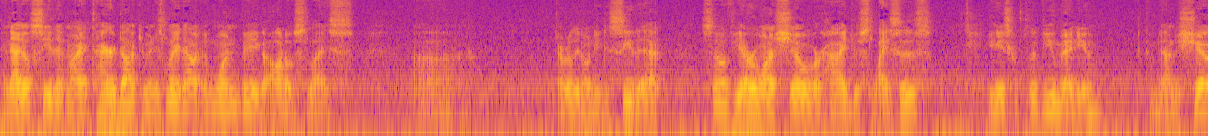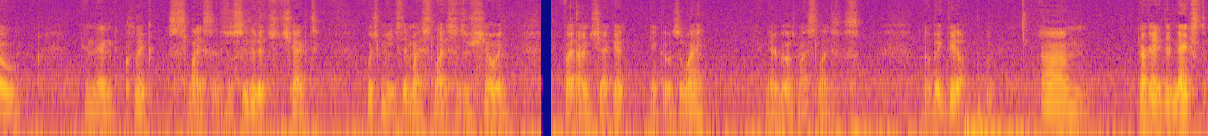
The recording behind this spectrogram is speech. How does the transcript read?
and now you'll see that my entire document is laid out in one big auto slice. Uh, I really don't need to see that. So if you ever want to show or hide your slices, you can just go to the View menu, come down to Show, and then click Slices. You'll see that it's checked, which means that my slices are showing. If I uncheck it, it goes away. And there goes my slices. No big deal. Um, Okay, the next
